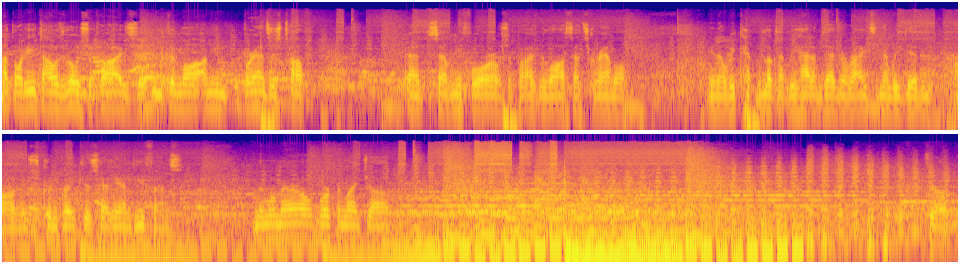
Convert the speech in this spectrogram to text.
I thought Ethan, I was really surprised that Ethan lost. I mean, Brands is tough at 74. I was surprised we lost that scramble. You know, we, kept, we looked like we had him dead to rights, and then we didn't. Um, he just couldn't break his head-hand defense. And then Romero working like job. Job.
